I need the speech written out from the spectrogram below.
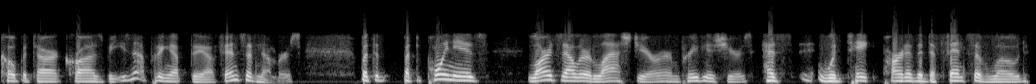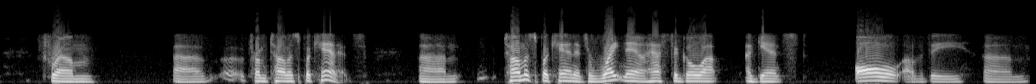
Kopitar, Crosby. He's not putting up the offensive numbers, but the but the point is, Lars Eller last year or in previous years has would take part of the defensive load from uh, from Thomas Plekanec. Um, Thomas Plekanec right now has to go up against all of the um,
